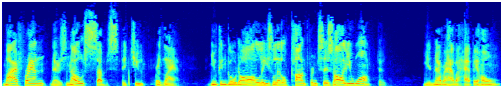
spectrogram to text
My friend, there's no substitute for that. You can go to all these little conferences all you want to. You never have a happy home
